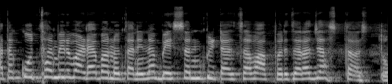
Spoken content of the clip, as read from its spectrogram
आता कोथिंबीर वड्या बनवताना ना बेसन पिठाचा वापर जरा जास्त असतो.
